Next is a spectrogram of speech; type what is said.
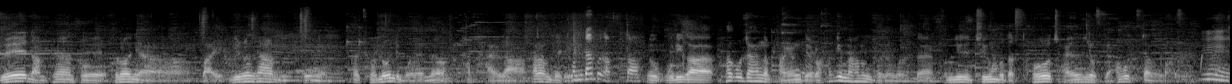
왜 남편한테 그러냐 막 이런 사람도 있고 그러니까 결론이 뭐냐면 다 달라 사람들이. 정답은 그리고 우리가 하고자 하는 방향대로 하기만 하면 되는 건데 우리는 지금보다 더 자연스럽게 하고 싶다는 거 아니야? 음,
